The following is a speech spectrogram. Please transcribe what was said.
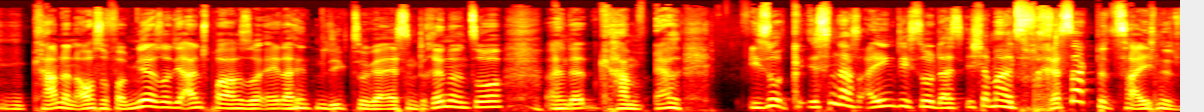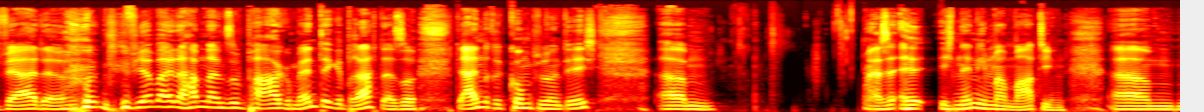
kam dann auch so von mir so die Ansprache, so, ey, da hinten liegt sogar Essen drin und so. Und dann kam er, wieso ist denn das eigentlich so, dass ich immer als Fressack bezeichnet werde? Und wir beide haben dann so ein paar Argumente gebracht, also der andere Kumpel und ich. Ähm, also äh, ich nenne ihn mal Martin. Ähm,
